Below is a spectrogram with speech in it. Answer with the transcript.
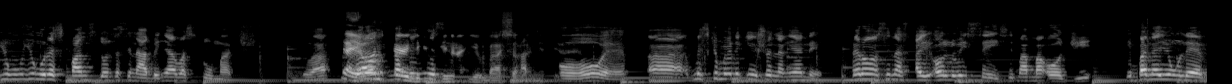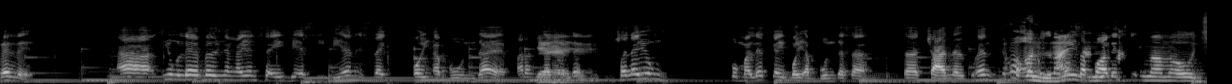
yung yung response doon sa sinabi niya was too much. Di ba? Yeah, Pero unfair the din thing is- yun, yung bash sa kanya. Oo eh. Ah, miscommunication lang yan eh. Pero sinas I always say si Mama OG, iba na yung level eh. Ah, yung level niya ngayon sa ABS-CBN is like Boy Abunda eh. Parang Yeah, ganun yeah, eh. yeah. Siya na yung pumalit kay Boy Abunda sa sa channel ko. And naman online, sa ano politics, si Mama OG?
